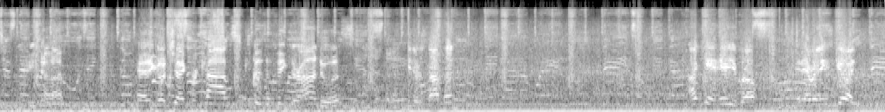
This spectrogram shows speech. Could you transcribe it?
just let You know, music come Had to go check for cops because I think they're onto us. There's nothing? I can't hear you, bro. And everything's good.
